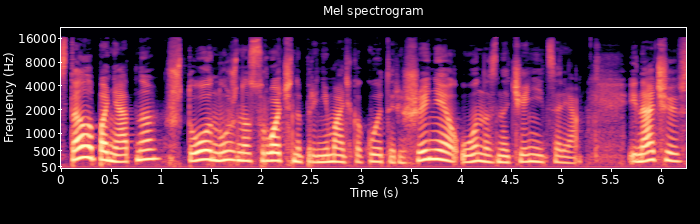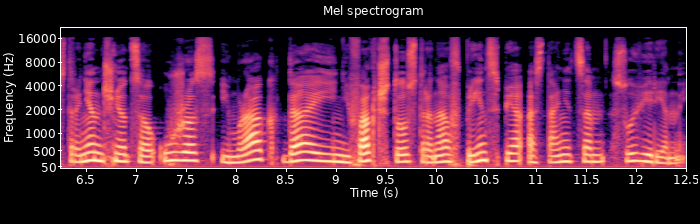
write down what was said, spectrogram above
Стало понятно, что нужно срочно принимать какое-то решение о назначении царя. Иначе в стране начнется ужас и мрак, да и не факт, что страна в принципе останется суверенной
